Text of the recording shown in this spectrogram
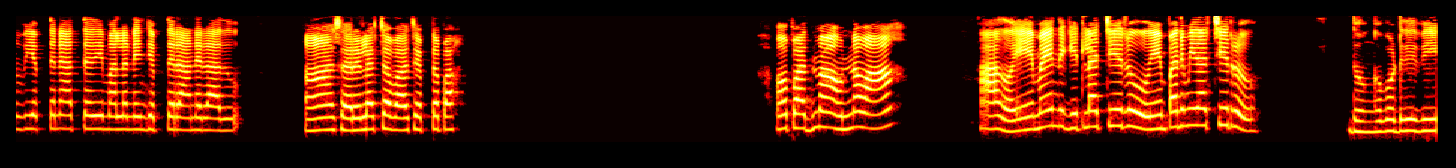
నువ్వు చెప్తేనే వస్తుంది మళ్ళీ నేను చెప్తే రానే రాదు. ఆ సరే లచ్చవా చెప్తాపా ఓ పద్మ ఉన్నావా? ఆగో ఏమైంది? గిట్లా వచ్చిర్రు ఏం పని మీద వచ్చిర్రు దొంగ బొడ్డిది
